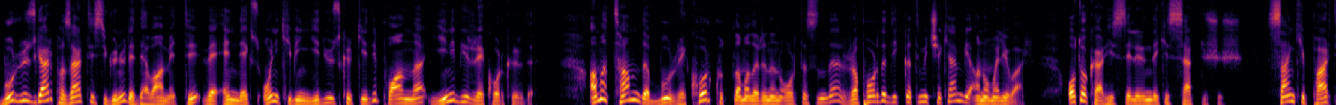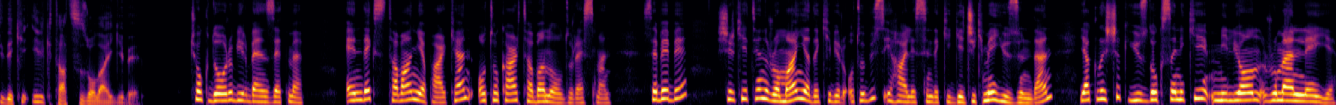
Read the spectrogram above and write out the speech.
Bu rüzgar pazartesi günü de devam etti ve endeks 12.747 puanla yeni bir rekor kırdı. Ama tam da bu rekor kutlamalarının ortasında raporda dikkatimi çeken bir anomali var. Otokar hisselerindeki sert düşüş. Sanki partideki ilk tatsız olay gibi. Çok doğru bir benzetme. Endeks tavan yaparken otokar taban oldu resmen. Sebebi şirketin Romanya'daki bir otobüs ihalesindeki gecikme yüzünden yaklaşık 192 milyon Rumen leyi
